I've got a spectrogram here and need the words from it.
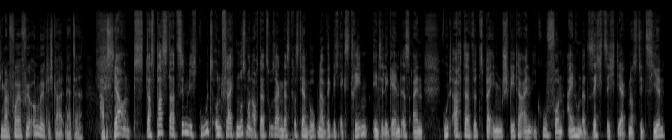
die man vorher für unmöglich gehalten hätte. Hab's. Ja, und das passt da ziemlich gut. Und vielleicht muss man auch dazu sagen, dass Christian Bogner wirklich extrem intelligent ist. Ein Gutachter wird bei ihm später einen IQ von 160 diagnostizieren.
